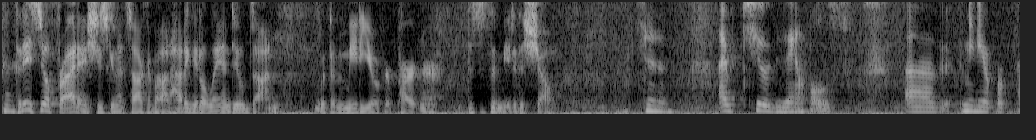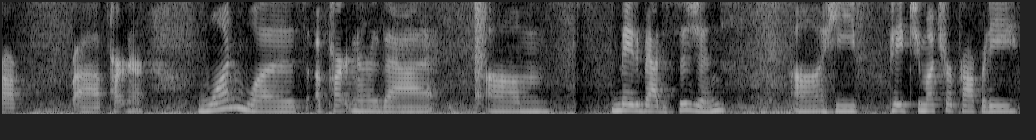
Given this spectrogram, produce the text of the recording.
Today's Jill Friday. She's going to talk about how to get a land deal done with a mediocre partner. This is the meat of the show. I have two examples of mediocre pro- uh, partner. One was a partner that um, made a bad decision. Uh, he paid too much for property.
